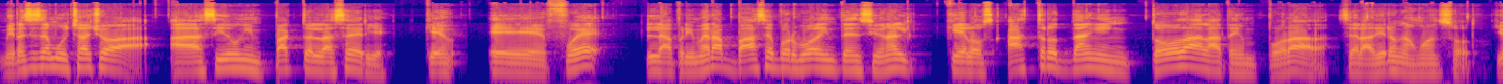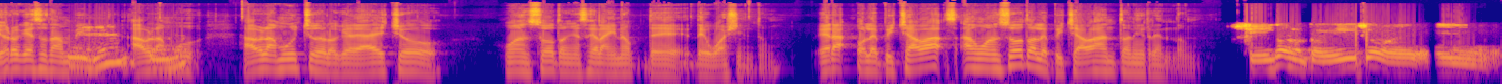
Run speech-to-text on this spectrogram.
mira si ese muchacho ha, sido un impacto en la serie, que eh, fue la primera base por bola intencional que los Astros dan en toda la temporada se la dieron a Juan Soto. Yo creo que eso también habla, habla mucho de lo que le ha hecho Juan Soto en ese lineup de, de Washington. Era o le pichabas a Juan Soto o le pichabas a Anthony Rendon. Sí, como te he dicho, eh, eh,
